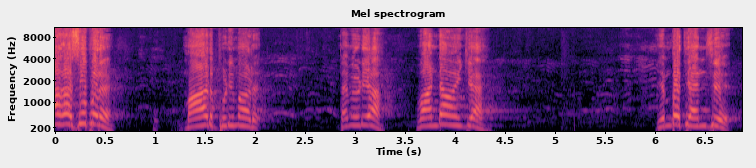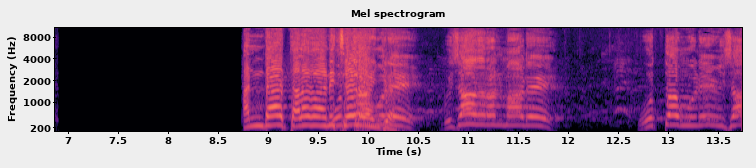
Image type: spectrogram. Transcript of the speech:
ஆகா சூப்பர். மாடு புடி மாடு. தம்பிடியா வாண்டா வாங்கிக்க. எண்பத்தி அஞ்சு. அண்டா தலகாணி சேர் வாங்கிக்க. விசாகரன் மாடு. உத்தங்குடி விசா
